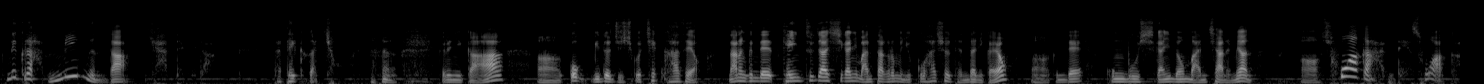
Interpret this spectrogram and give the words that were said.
근데 그걸 안 믿는다. 이게 안 됩니다. 다 될 것 같죠? 그러니까 어, 꼭 믿어주시고 체크하세요. 나는 근데 개인 투자 시간이 많다 그러면 6급 하셔도 된다니까요. 어, 근데 공부 시간이 너무 많지 않으면 어, 소화가 안 돼. 소화가.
